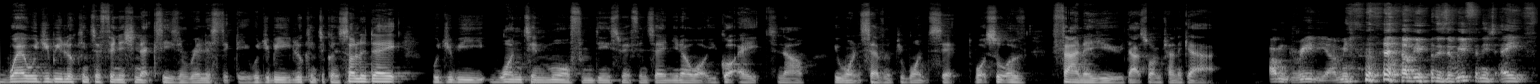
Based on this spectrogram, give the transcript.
where would you be looking to finish next season realistically? Would you be looking to consolidate? Would you be wanting more from Dean Smith and saying, you know what, you got eight now, you want seventh, you want sixth? What sort of fan are you? That's what I'm trying to get at. I'm greedy. I mean, I mean, if we finish eighth,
